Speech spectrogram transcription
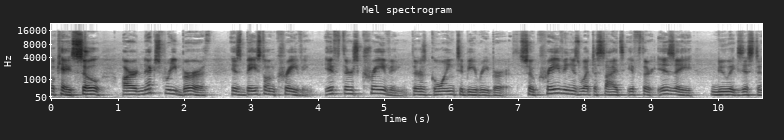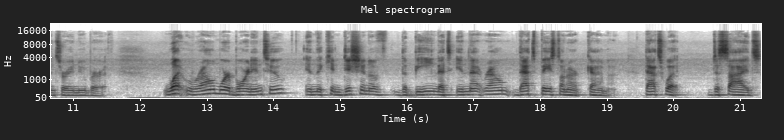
Okay, so our next rebirth is based on craving. If there's craving, there's going to be rebirth. So craving is what decides if there is a new existence or a new birth. What realm we're born into in the condition of the being that's in that realm, that's based on our karma. That's what decides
